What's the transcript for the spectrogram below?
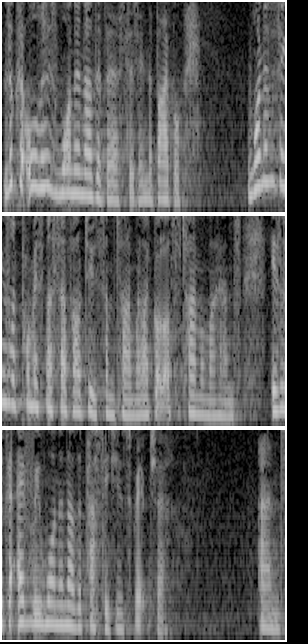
look at all those one another verses in the Bible one of the things I've promised myself I'll do sometime when I've got lots of time on my hands is look at every one another passage in Scripture and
